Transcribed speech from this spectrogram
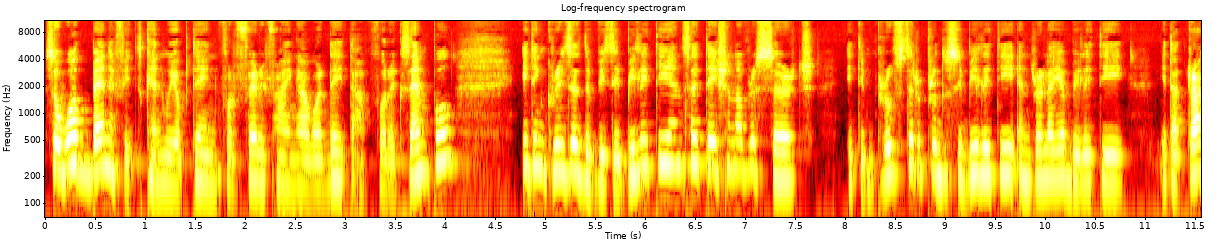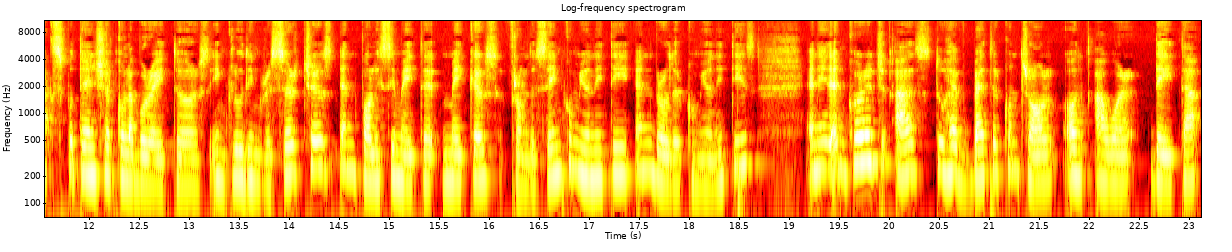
So what benefits can we obtain for FAIRifying our data? For example, it increases the visibility and citation of research, it improves the reproducibility and reliability, it attracts potential collaborators, including researchers and policy makers from the same community and broader communities, and it encourages us to have better control on our data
